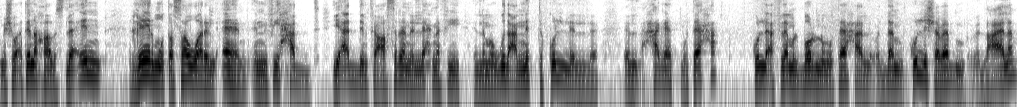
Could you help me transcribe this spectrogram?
مش وقتنا خالص. لأن غير متصور الآن إن في حد يقدم في عصرنا اللي إحنا فيه اللي موجود على النت كل ال- الحاجات متاحة كل أفلام البورنو متاحة قدام كل شباب العالم.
